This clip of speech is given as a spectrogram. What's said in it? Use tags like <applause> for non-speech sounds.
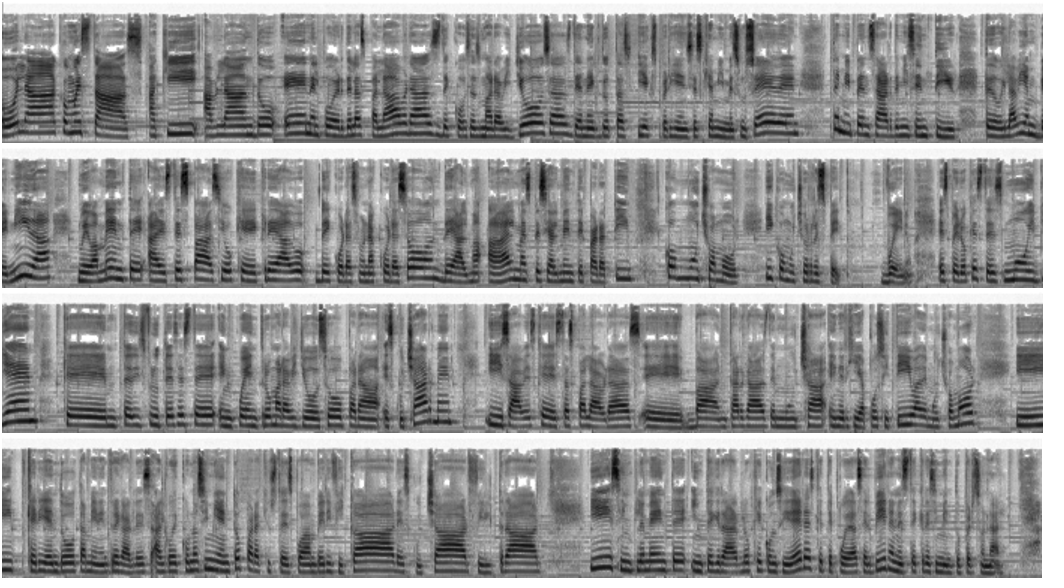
Hola, ¿cómo estás? Aquí hablando en el poder de las palabras, de cosas maravillosas, de anécdotas y experiencias que a mí me suceden, de mi pensar, de mi sentir. Te doy la bienvenida nuevamente a este espacio que he creado de corazón a corazón, de alma a alma, especialmente para ti, con mucho amor y con mucho respeto. Bueno, espero que estés muy bien, que te disfrutes este encuentro maravilloso para escucharme y sabes que estas palabras eh, van cargadas de mucha energía positiva, de mucho amor y queriendo también entregarles algo de conocimiento para que ustedes puedan verificar, escuchar, filtrar y simplemente integrar lo que consideres que te pueda servir en este crecimiento personal.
